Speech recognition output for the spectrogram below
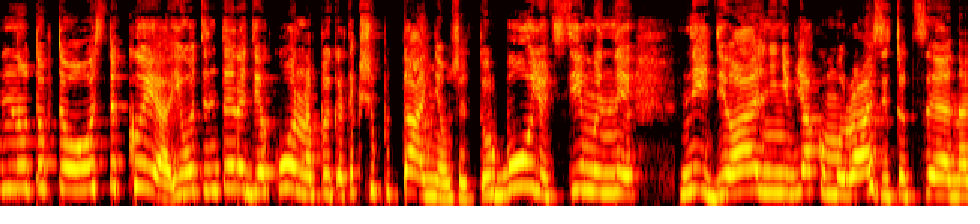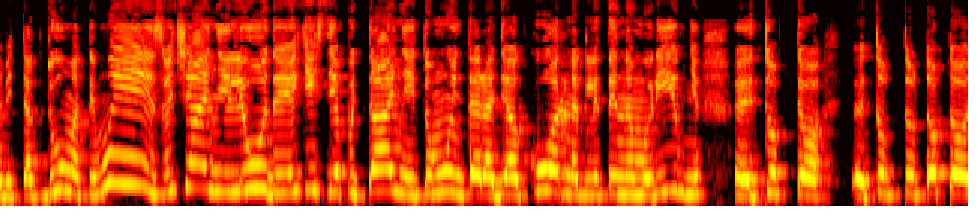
Ну, тобто, ось таке. І от інтерадіакор, наприклад, якщо питання вже турбують, всі ми не ідеальні ні в якому разі, то це навіть так думати. Ми звичайні люди, якісь є питання, і тому інтерадіакор на клітинному рівні. Е, тобто, е, тобто, тобто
